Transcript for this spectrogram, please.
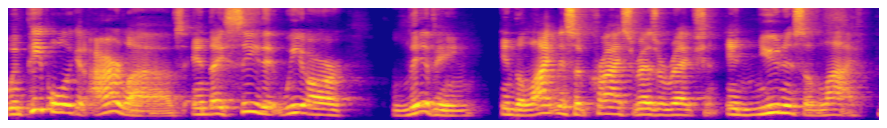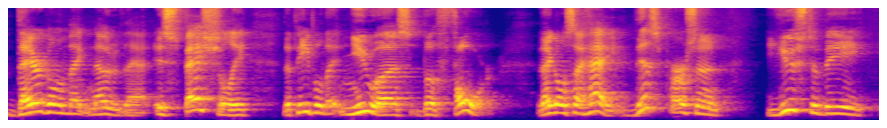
When people look at our lives and they see that we are living in the likeness of Christ's resurrection, in newness of life, they're going to make note of that, especially the people that knew us before. They're going to say, hey, this person used to be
